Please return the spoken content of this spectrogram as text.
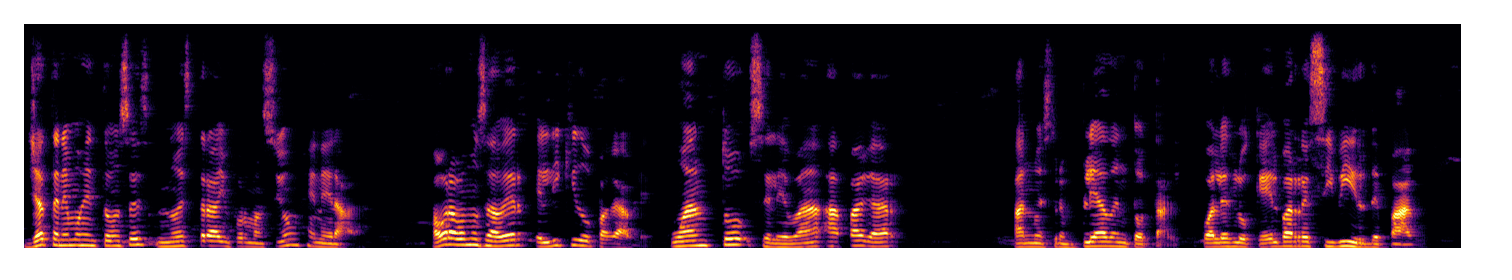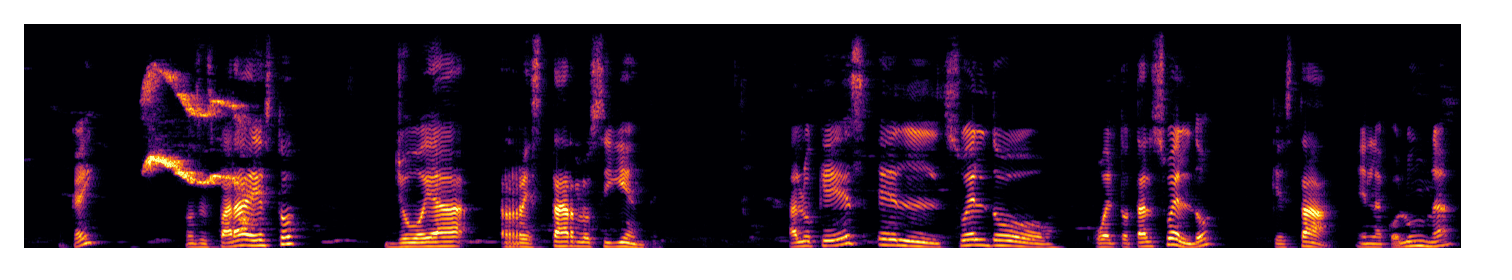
Ya tenemos entonces nuestra información generada. Ahora vamos a ver el líquido pagable. Cuánto se le va a pagar a nuestro empleado en total cuál es lo que él va a recibir de pago ok entonces, para esto, yo voy a restar lo siguiente. A lo que es el sueldo o el total sueldo que está en la columna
